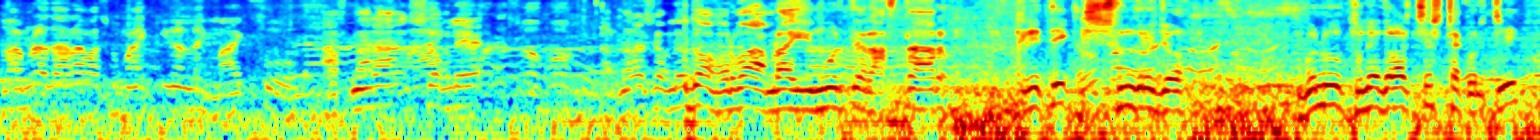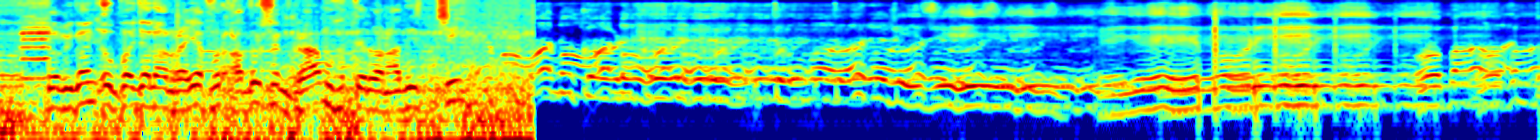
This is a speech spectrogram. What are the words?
তো আমরা যারা আজকে মাইক কিনার লাগে। মাইক ফো আপনারা সকলে আপনারা সকলে দোয়া করব আমরা এই মুহূর্তে রাস্তার কৃতিক সৌন্দর্যগুলো তুলে ধরার চেষ্টা করছি। নবীগঞ্জ উপজেলার রাইয়াপুর আদর্শ গ্রাম হতে রওনা দিচ্ছি। অবাধ্য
